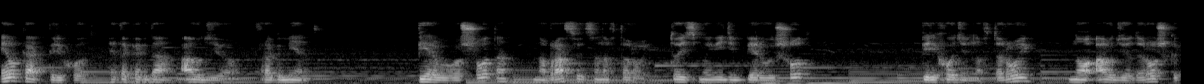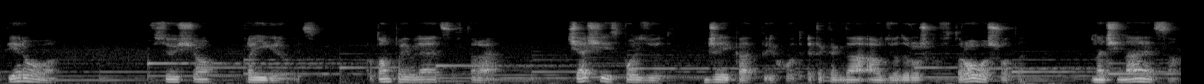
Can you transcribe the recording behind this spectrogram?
LCAT переход – это когда аудио фрагмент первого шота набрасывается на второй. То есть мы видим первый шот, переходим на второй, но аудиодорожка первого все еще проигрывается. Потом появляется вторая. Чаще используют J-Cut переход. Это когда аудиодорожка второго шота начинается,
